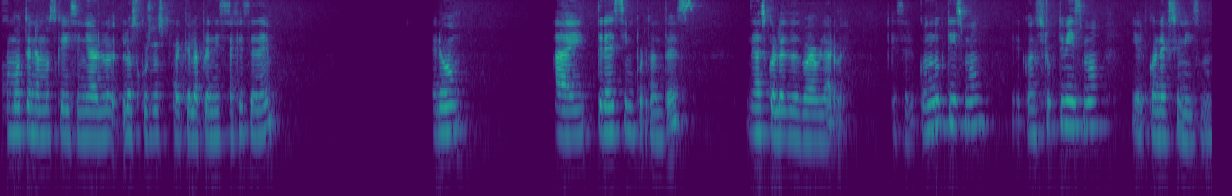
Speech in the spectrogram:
cómo tenemos que diseñar los cursos para que el aprendizaje se dé. Pero hay tres importantes de las cuales les voy a hablar hoy, que es el conductismo, el constructivismo y el conexionismo.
